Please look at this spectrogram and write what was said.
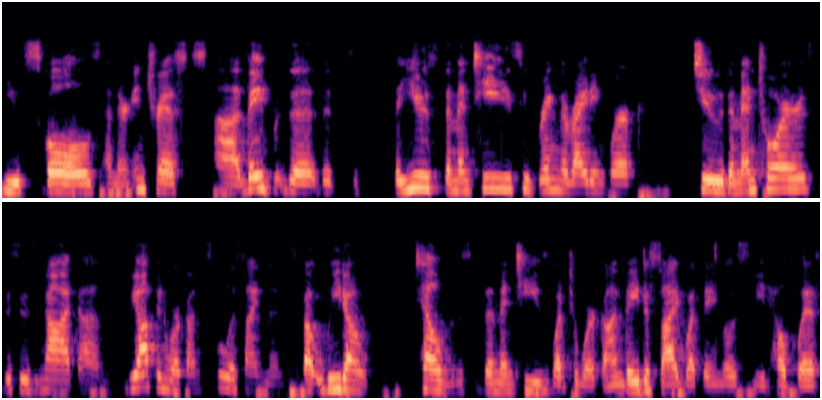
youth's goals and their interests. Uh, they, the, the, the youth, the mentees who bring the writing work to the mentors. This is not, um, we often work on school assignments, but we don't tell the, mentees what to work on. They decide what they most need help with.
